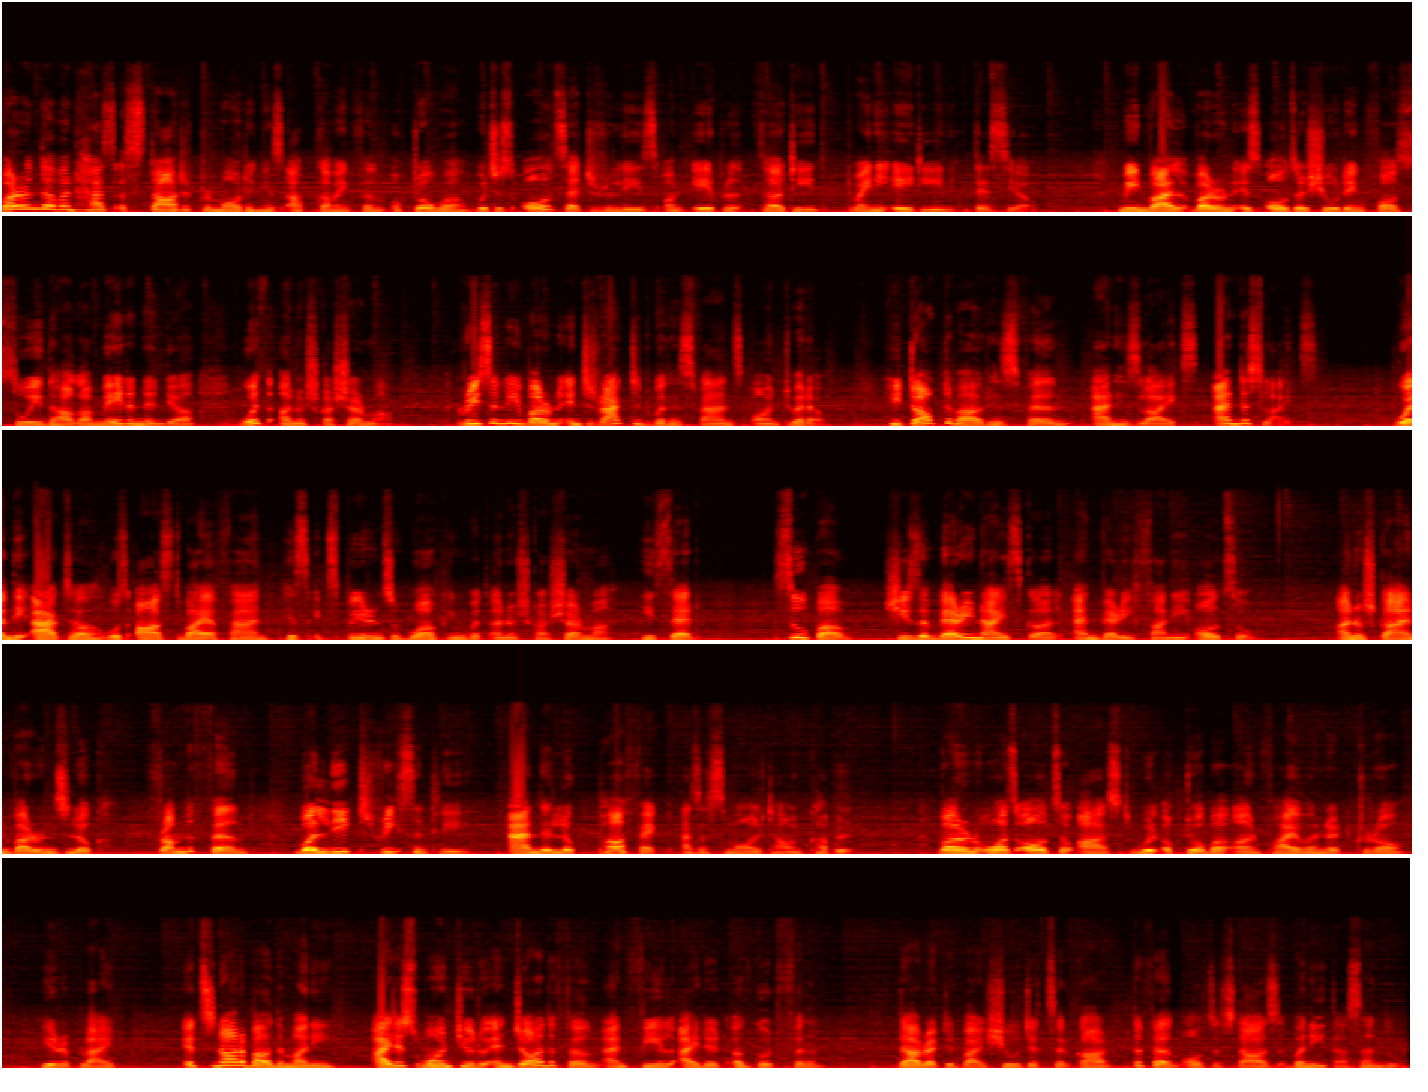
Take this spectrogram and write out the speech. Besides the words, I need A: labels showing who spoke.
A: Varun Dhawan has started promoting his upcoming film October, which is all set to release on April 13, 2018 this year. Meanwhile, Varun is also shooting for Sui Dhaga Made in India with Anushka Sharma. Recently, Varun interacted with his fans on Twitter. He talked about his film and his likes and dislikes. When the actor was asked by a fan his experience of working with Anushka Sharma, he said, Superb, she's a very nice girl and very funny also. Anushka and Varun's look from the film were leaked recently and they look perfect as a small town couple. Varun was also asked, Will October earn 500 crore? He replied, It's not about the money. I just want you to enjoy the film and feel I did a good film. Directed by Shoojit Sircar, the film also stars Banita Sandhu.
